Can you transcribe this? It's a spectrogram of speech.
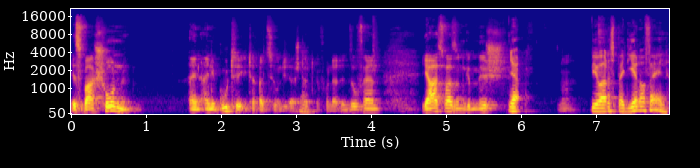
es war schon ein, eine gute Iteration, die da stattgefunden hat. Insofern, ja, es war so ein Gemisch. Ja. Wie war das bei dir, Raphael?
